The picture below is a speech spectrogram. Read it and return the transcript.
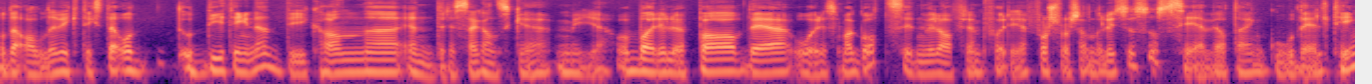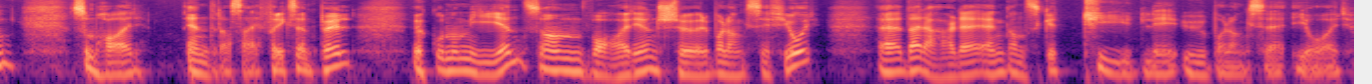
på det aller viktigste. Og, og, de tingene de kan eh, endre seg ganske mye. Og bare i løpet av det året som har gått siden vi la frem forrige forsvarsanalyse, så ser vi at det er en god del ting som har endra seg. F.eks. økonomien, som var i en skjør balanse i fjor. Eh, der er det en ganske tydelig ubalanse i år.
